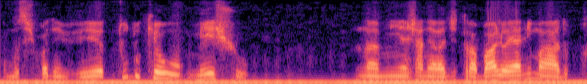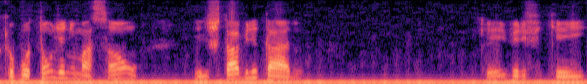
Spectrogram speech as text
Como vocês podem ver, tudo que eu mexo na minha janela de trabalho é animado, porque o botão de animação ele está habilitado. Ok, verifiquei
